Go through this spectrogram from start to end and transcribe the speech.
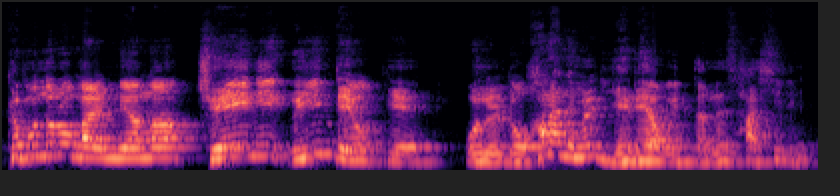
그분으로 말미암아 죄인이 의인 되었기에 오늘도 하나님을 예배하고 있다는 사실입니다.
